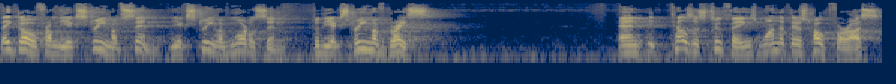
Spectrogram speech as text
They go from the extreme of sin, the extreme of mortal sin, to the extreme of grace. And it tells us two things. One, that there's hope for us.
